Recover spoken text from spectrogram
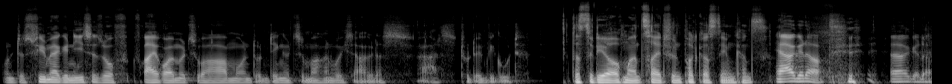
und es viel mehr genieße, so Freiräume zu haben und, und Dinge zu machen, wo ich sage, das, ja, das tut irgendwie gut. Dass du dir auch mal Zeit für einen Podcast nehmen kannst. Ja, genau. ja, genau.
